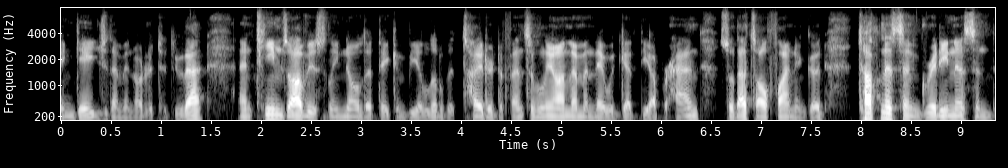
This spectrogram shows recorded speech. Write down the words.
engage them in order to do that. And teams obviously know that they can be a little bit tighter defensively on them, and they would get the upper hand. So that's all fine and good. Toughness and grittiness and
